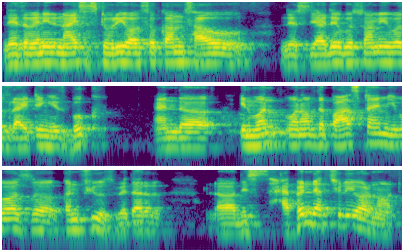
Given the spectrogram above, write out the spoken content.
there's a very nice story also comes how this Jayadev Goswami was writing his book and uh, in one one of the past time he was uh, confused whether uh, this happened actually or not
